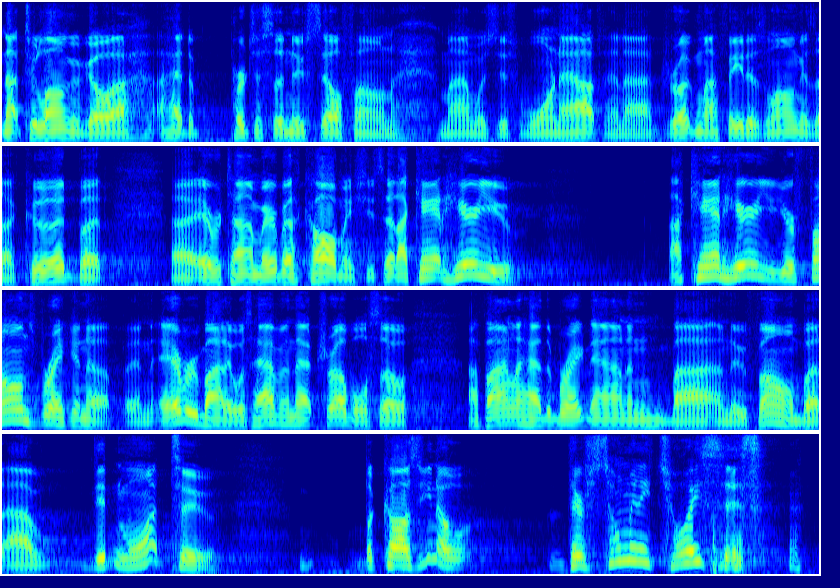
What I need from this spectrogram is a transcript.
not too long ago, I, I had to purchase a new cell phone. Mine was just worn out, and I drug my feet as long as I could. But uh, every time Mary Beth called me, she said, I can't hear you. I can't hear you. Your phone's breaking up. And everybody was having that trouble. So I finally had to break down and buy a new phone, but I didn't want to because, you know, there's so many choices.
